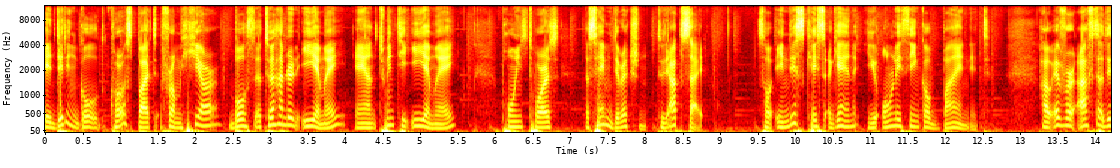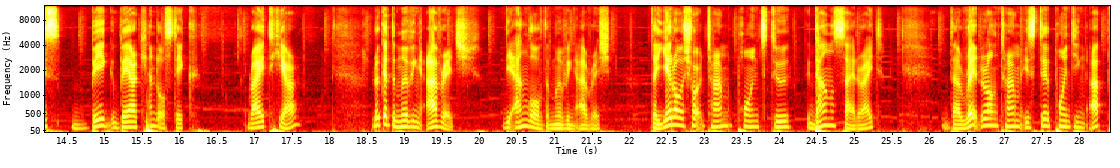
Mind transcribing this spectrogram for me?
it didn't gold cross, but from here, both the 200 EMA and 20 EMA points towards the same direction, to the upside. So in this case, again, you only think of buying it. However, after this big bear candlestick right here, look at the moving average, the angle of the moving average. The yellow short term points to the downside, right? The red long term is still pointing up,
